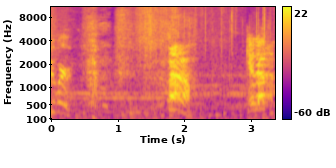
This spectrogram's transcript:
Goober! Ah! Get up!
